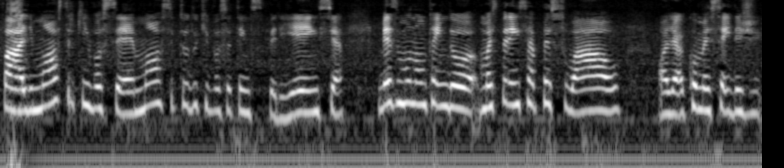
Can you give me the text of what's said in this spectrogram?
Fale, mostre quem você é, mostre tudo que você tem de experiência, mesmo não tendo uma experiência pessoal. Olha, eu comecei desde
